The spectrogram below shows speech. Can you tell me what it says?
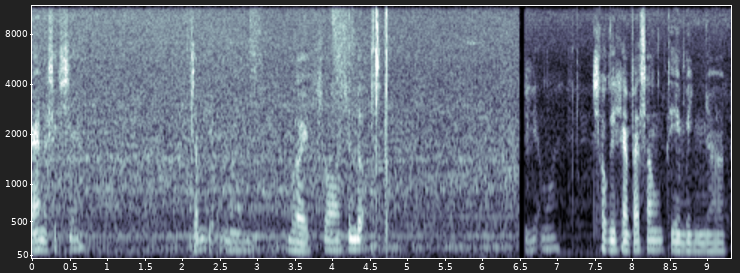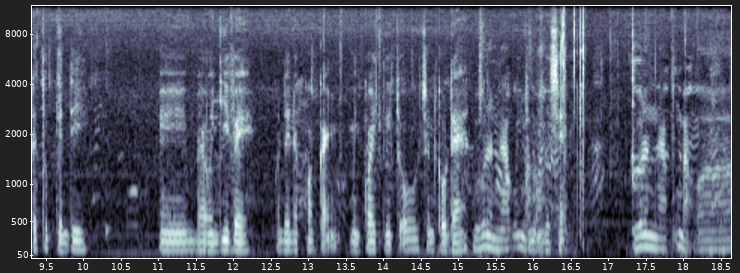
ờ, khá là sạch sẽ. Chấm điểm ờ, 10 cho chất lượng. Kỷ niệm thôi. Sau khi khám phá xong thì mình ờ, kết thúc chuyến đi. Và mình đi về. Còn đây là quang cảnh mình quay từ chỗ chân cầu đá. Hứa lần nào cũng cho bảo mọi người xem. Hứa lần nào cũng bảo ờ,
